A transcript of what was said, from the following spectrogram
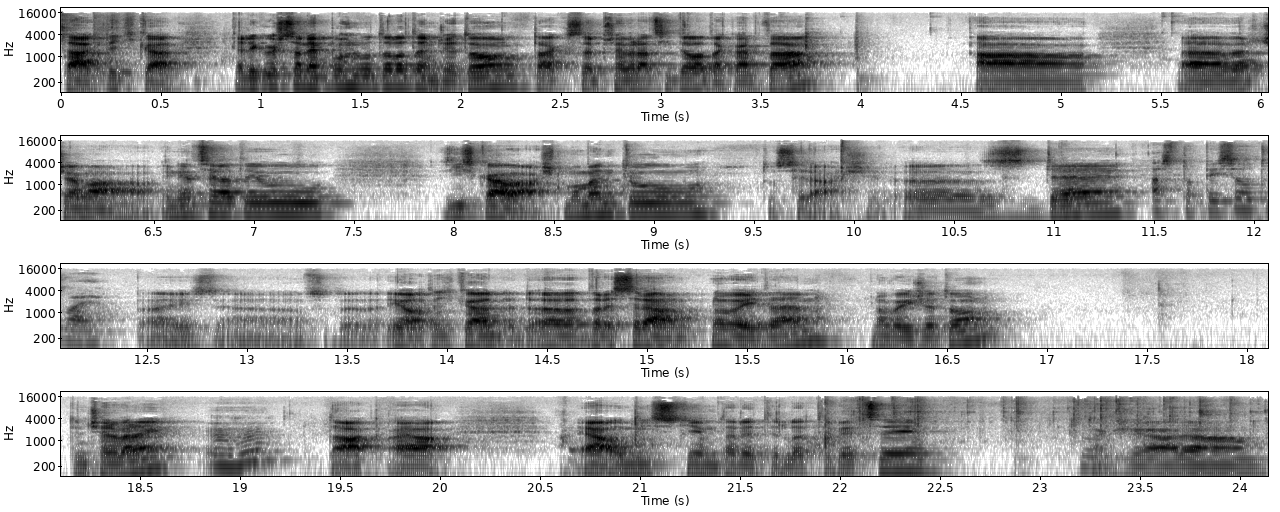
Tak, teďka, jelikož se nepohnul tenhle ten žeton, tak se převrací tahle ta karta a uh, Verča má iniciativu, získáváš momentum, to si dáš uh, zde, A stopy jsou tvoje. Tady, se- co to je? Jo, teďka eh, tady se dá nový ten, nový žeton. Ten červený. Mhm. Tak a já, já umístím tady tyhle ty věci. Takže já dám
